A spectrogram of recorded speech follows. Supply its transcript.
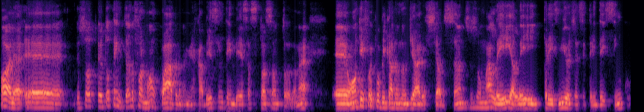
Olha, é, eu estou tentando formar um quadro na minha cabeça e entender essa situação toda, né? É, ontem foi publicada no Diário Oficial de Santos uma lei, a Lei 3.835,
